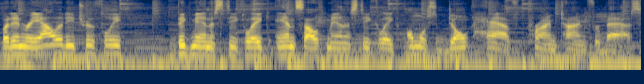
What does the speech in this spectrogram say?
But in reality, truthfully, Big Manistique Lake and South Manistique Lake almost don't have prime time for bass.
